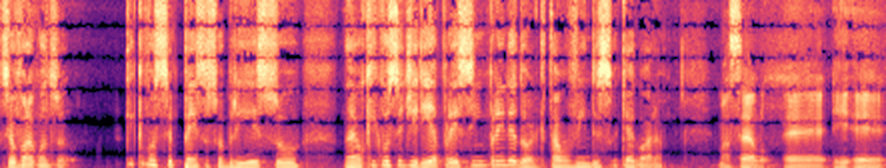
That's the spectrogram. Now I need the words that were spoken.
Se eu falar quanto. O que, que você pensa sobre isso? Né? O que, que você diria para esse empreendedor que está ouvindo isso aqui agora? Marcelo, é, é,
